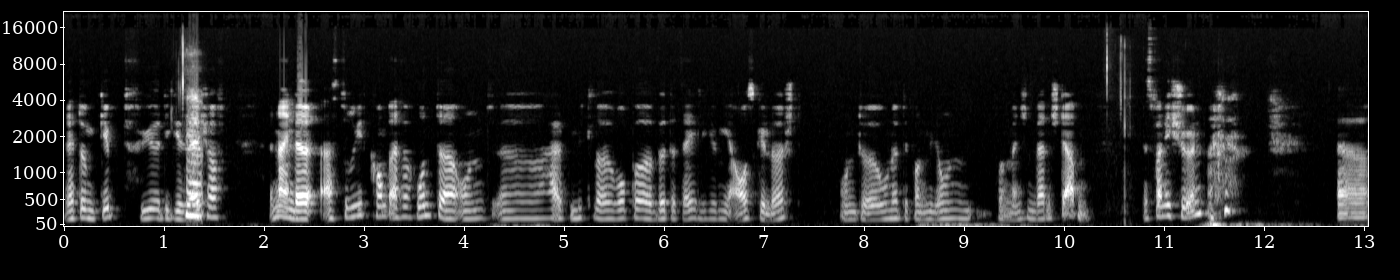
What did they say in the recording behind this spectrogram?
Rettung gibt für die Gesellschaft. Nein, der Asteroid kommt einfach runter und äh, halb Mitteleuropa wird tatsächlich irgendwie ausgelöscht und äh, hunderte von Millionen von Menschen werden sterben. Das fand ich schön. äh,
